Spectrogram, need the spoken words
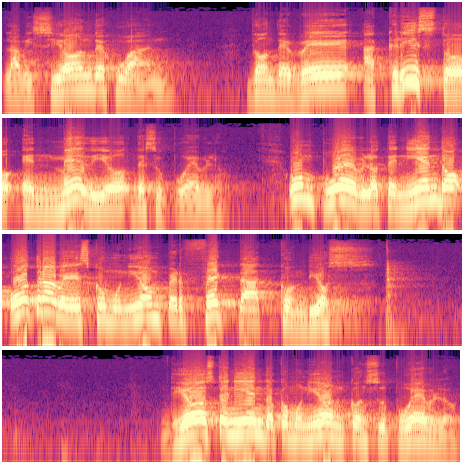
la visión de Juan donde ve a Cristo en medio de su pueblo. Un pueblo teniendo otra vez comunión perfecta con Dios. Dios teniendo comunión con su pueblo.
